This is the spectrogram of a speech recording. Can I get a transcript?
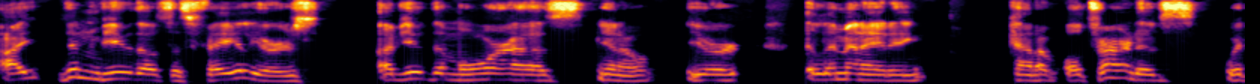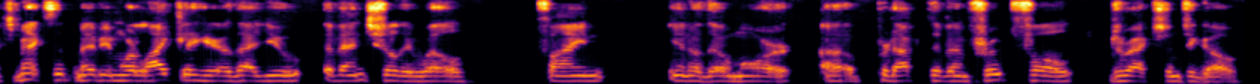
I didn't view those as failures. I viewed them more as, you know, you're eliminating kind of alternatives which makes it maybe more likely here that you eventually will find, you know, the more uh, productive and fruitful direction to go.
